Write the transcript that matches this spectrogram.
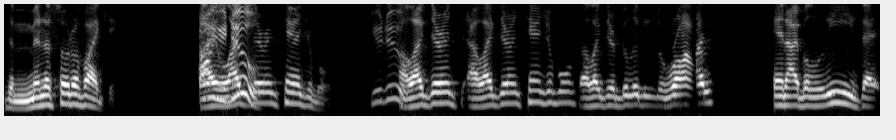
the Minnesota Vikings. Oh, I like do. their intangibles. You do. I like their I like their intangibles. I like their ability to run And I believe that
